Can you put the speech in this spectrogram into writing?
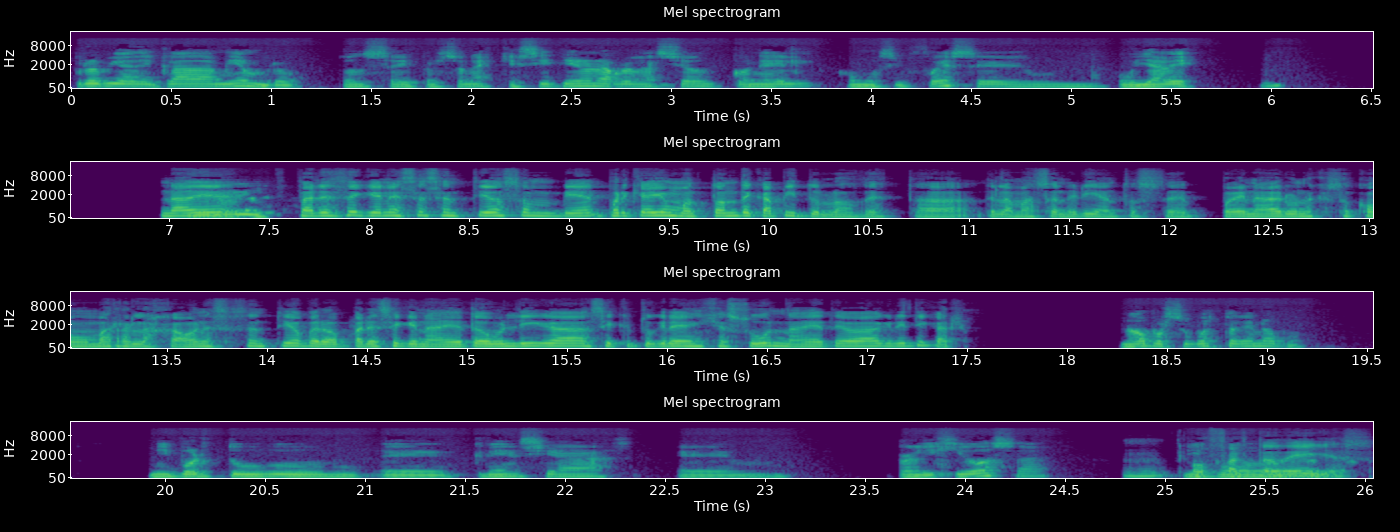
propia de cada miembro. Entonces hay personas que sí tienen una relación con él como si fuese un, como ya ves. Nadie, parece que en ese sentido son bien, porque hay un montón de capítulos de esta, de la masonería, entonces pueden haber unos que son como más relajados en ese sentido, pero parece que nadie te obliga, si que tú crees en Jesús, nadie te va a criticar. No, por supuesto que no. Pues ni por tu eh, creencias eh, religiosas. O falta de ellas.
